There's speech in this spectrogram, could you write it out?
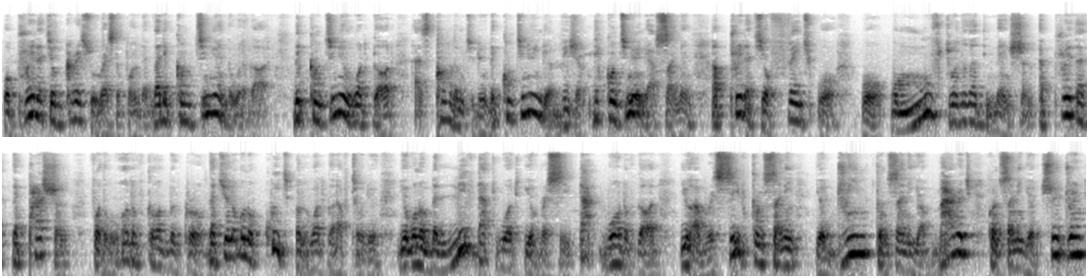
We pray that your grace will rest upon them, that they continue in the word of God. They continue what God has called them to do. They continue in their vision. They continue in their assignment. I pray that your faith will, will, will move to another dimension. I pray that the passion for the word of God will grow. That you're not going to quit on what God have told you. You're going to believe that word you've received, that word of God you have received concerning your dream, concerning your marriage, concerning your children.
